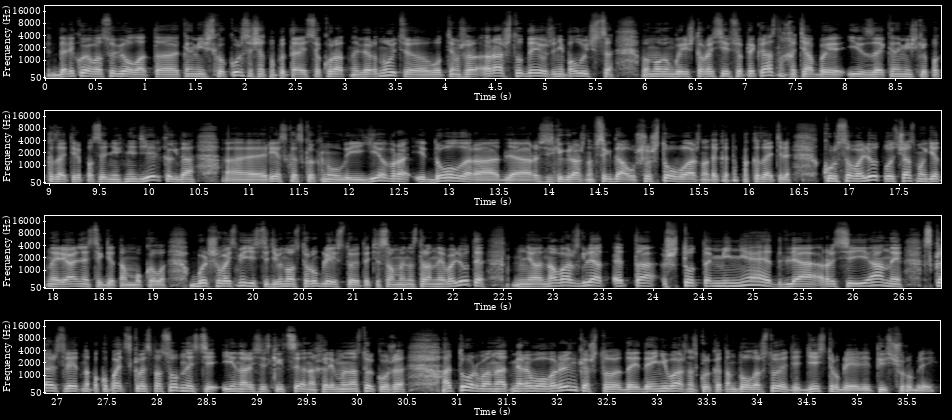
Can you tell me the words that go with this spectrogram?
Далеко я вас увел от э, экономического курса, сейчас попытаюсь аккуратно вернуть. Э, вот тем же Rush Today уже не получится во многом говорить, что в России все прекрасно, хотя бы из-за экономических показателей последних недель, когда э, резко скакнул и евро, и доллар, а для российских граждан всегда уж и что важно, так это показатели курса валют. Вот сейчас мы где-то на реальности, где там около больше 80-90 рублей стоят эти самые иностранные валюты. На ваш взгляд, это что-то меняет для россиян? И скажется ли это на покупательской способности и на российских ценах? Или мы мы настолько уже оторваны от мирового рынка, что да, да и не важно, сколько там доллар стоит, 10 рублей или 1000 рублей.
